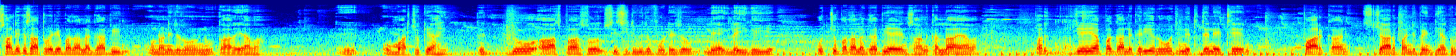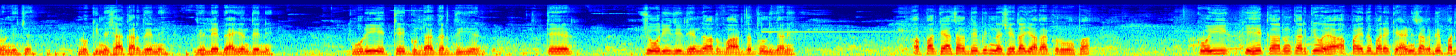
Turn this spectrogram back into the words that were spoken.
ਸਾਢੇ ਕੁ ਸੱਤ ਵਜੇ ਪਤਾ ਲੱਗਾ ਵੀ ਉਹਨਾਂ ਨੇ ਜਦੋਂ ਉਹਨੂੰ ਉਤਾਰਿਆ ਵਾ ਤੇ ਉਹ ਮਰ ਚੁੱਕਿਆ ਸੀ। ਤੇ ਜੋ ਆਸ-ਪਾਸ ਸੀਸੀਟੀਵੀ ਦੀ ਫੁਟੇਜ ਲਈ ਲਈ ਗਈ ਹੈ, ਉਹ 'ਚੋਂ ਪਤਾ ਲੱਗਾ ਵੀ ਇਹ ਇਨਸਾਨ ਇਕੱਲਾ ਆਇਆ ਵਾ। ਪਰ ਜੇ ਆਪਾਂ ਗੱਲ ਕਰੀਏ, ਰੋਜ਼ ਨਿਤ ਦਿਨ ਇੱਥੇ ਪਾਰਕਾਂ ਚਾਰ ਪੰਜ ਪੈਂਦੀਆਂ ਕਲੋਨੀ 'ਚ ਲੋਕੀ ਨਸ਼ਾ ਕਰਦੇ ਨੇ, ਵਿਹਲੇ ਬਹਿ ਜਾਂਦੇ ਨੇ, ਪੂਰੀ ਇੱਥੇ ਗੁੰਡਾਗਰਦੀ ਹੈ ਤੇ ਚੋਰੀ ਦੀ ਦਿਨ ਰਾਤ ਵਾਰਦਾਤ ਹੁੰਦੀਆਂ ਨੇ। ਆਪਾਂ ਕਹਿ ਸਕਦੇ ਵੀ ਨਸ਼ੇ ਦਾ ਜ਼ਿਆਦਾ ਕਰੋਪ ਆ ਕੋਈ ਕਿਸੇ ਕਾਰਨ ਕਰਕੇ ਹੋਇਆ, ਆਪਾਂ ਇਹਦੇ ਬਾਰੇ ਕਹਿ ਨਹੀਂ ਸਕਦੇ, ਪਰ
